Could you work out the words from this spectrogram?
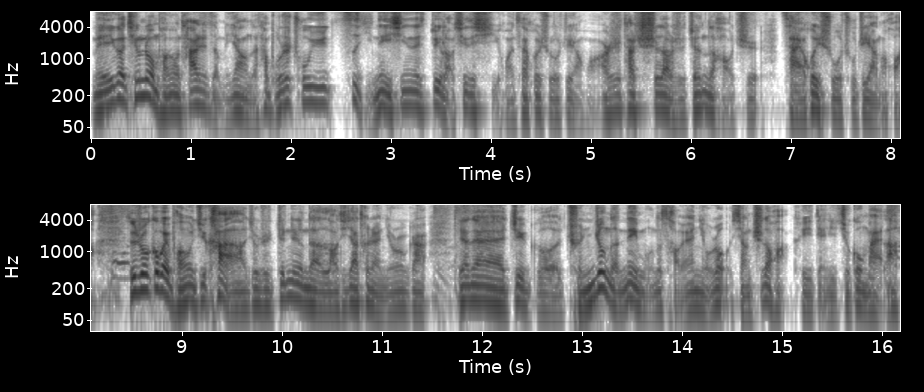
每一个听众朋友他是怎么样的？他不是出于自己内心的对老七的喜欢才会说这样话，而是他吃到是真的好吃才会说出这样的话。所以说各位朋友去看啊，就是真正的老七家特产牛肉干，现在这个纯正的内蒙的草原牛肉，想吃的话可以点击去购买了。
